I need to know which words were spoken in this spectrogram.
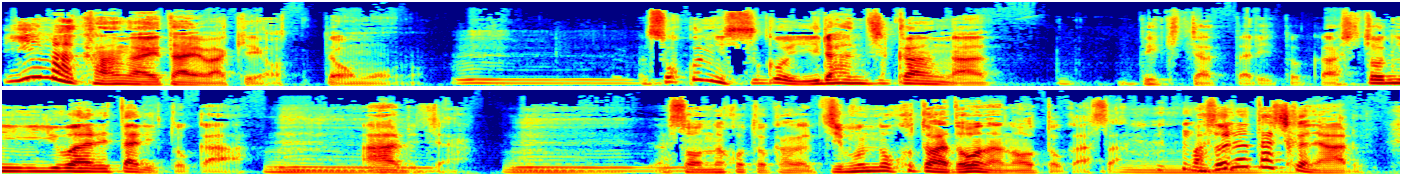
今考えたいわけよって思うの。うんそこにすごいいらん時間ができちゃったりとか、人に言われたりとか、うんあるじゃん。うんそんなこと考え自分のことはどうなのとかさ。うんまあそれは確かにある。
